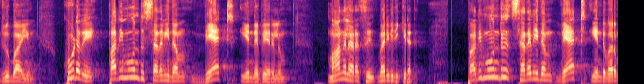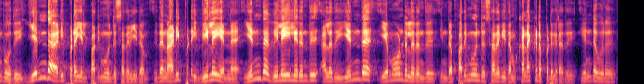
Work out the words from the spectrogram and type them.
ரூபாயும் கூடவே பதிமூன்று சதவீதம் வேட் என்ற பெயரிலும் மாநில அரசு வரி விதிக்கிறது. பதிமூன்று சதவீதம் வேட் என்று வரும்போது எந்த அடிப்படையில் பதிமூன்று சதவீதம்? இதன் அடிப்படை விலை என்ன? எந்த விலையிலிருந்து அல்லது எந்த எமௌண்டிலிருந்து இந்த பதிமூன்று சதவீதம் கணக்கிடப்படுகிறது என்ற ஒரு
